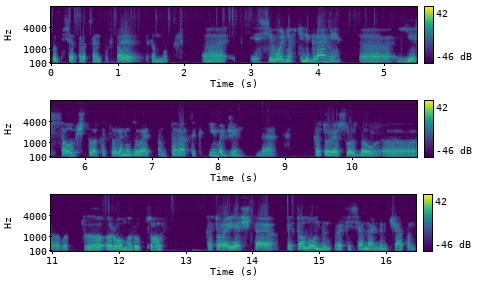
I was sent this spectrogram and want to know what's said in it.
150%. Поэтому э, сегодня в Телеграме э, есть сообщество, которое называется там Таратек Imaging, да, которое создал э, вот, Рома Рубцов, которое я считаю эталонным профессиональным чатом,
